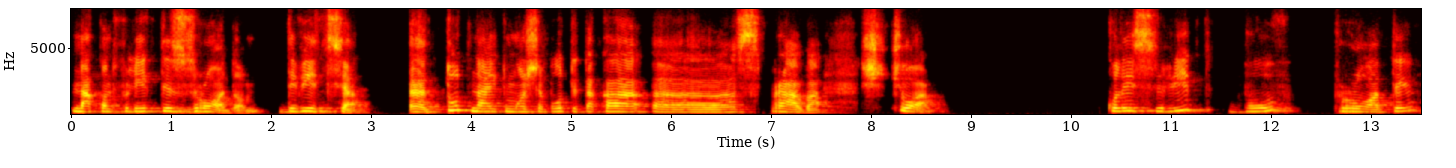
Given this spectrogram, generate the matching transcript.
на конфлікти з родом. Дивіться, тут навіть може бути така е, справа, що колись рід був проти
